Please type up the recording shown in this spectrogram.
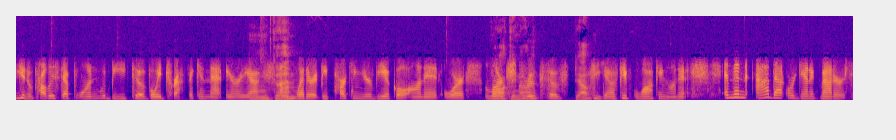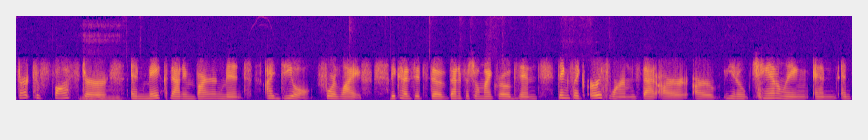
you know probably step one would be to avoid traffic in that area, good. um, whether it be parking your vehicle on it or large Walking groups of Yep. yeah people walking on it, and then add that organic matter. Start to foster Mm. and make that environment ideal for life because it's the beneficial microbes and things like earthworms that are are you know channeling and and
